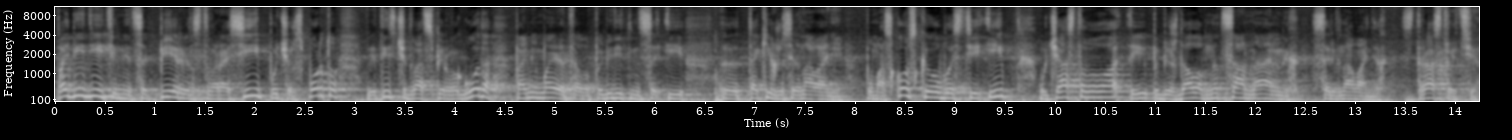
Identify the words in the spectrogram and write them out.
победительница первенства России по чирспорту 2021 года. Помимо этого, победительница и э, таких же соревнований по Московской области и участвовала и побеждала в национальных соревнованиях соревнованиях. Здравствуйте.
